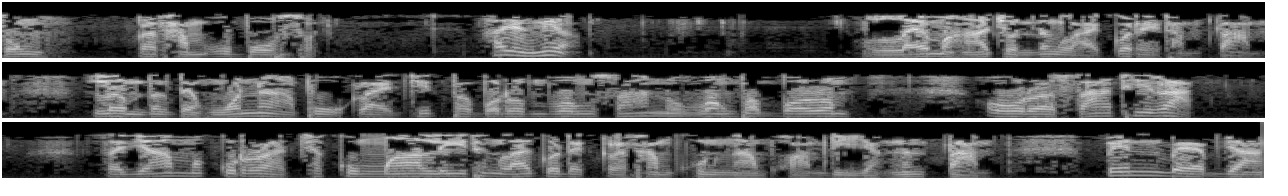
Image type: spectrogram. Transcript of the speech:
ทรงกระทำอุโบสถ ถ้าอย่างเนี้ยและมหาชนทั้งหลายก็ได้ทำตาม เริ่มตั้งแต่หัวหน้าผู้ใกล้ชิดพระบรมวงศานุวงศ์พระบรม โอรสาธิราช สยามกุราชกุมารีทั้งหลายก็ได้กระทำคุณงามความดีอย่างนั้นตาม เป็นแบบอย่าง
